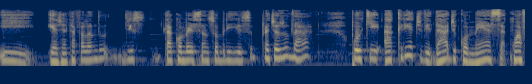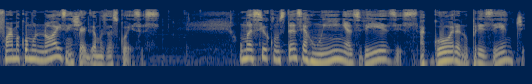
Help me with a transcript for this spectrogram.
E, e a gente está falando disso, está conversando sobre isso para te ajudar. Porque a criatividade começa com a forma como nós enxergamos as coisas. Uma circunstância ruim, às vezes, agora no presente,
